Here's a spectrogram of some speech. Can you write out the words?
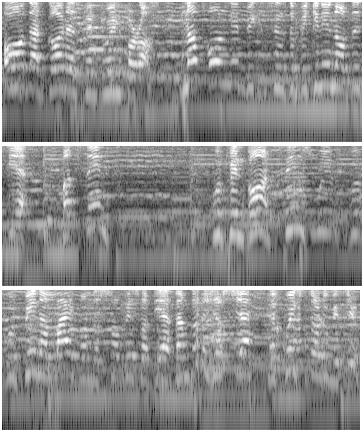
all that God has been doing for us. Not only since the beginning of this year, but since we've been born, since we, we, we've been alive on the surface of the earth. I'm going to just share a quick story with you.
